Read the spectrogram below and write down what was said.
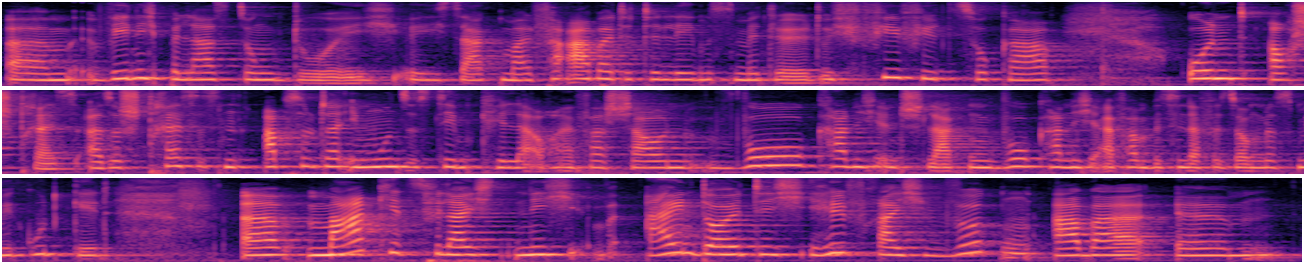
ähm, wenig Belastung durch, ich sag mal, verarbeitete Lebensmittel, durch viel, viel Zucker und auch Stress. Also Stress ist ein absoluter Immunsystemkiller. Auch einfach schauen, wo kann ich entschlacken, wo kann ich einfach ein bisschen dafür sorgen, dass es mir gut geht. Äh, mag jetzt vielleicht nicht eindeutig hilfreich wirken, aber ähm,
